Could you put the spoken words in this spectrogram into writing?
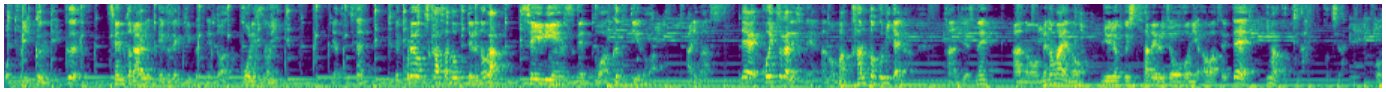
こう取り組んでいくセントラルエグゼクティブネットワーク、効率のいいやつですね。で、これを司っているのが、セイリエンスネットワークっていうのがあります。で、こいつがですね、あの、まあ、監督みたいな感じですね。あの、目の前の入力される情報に合わせて、今こっちだ、こっちだ。こ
